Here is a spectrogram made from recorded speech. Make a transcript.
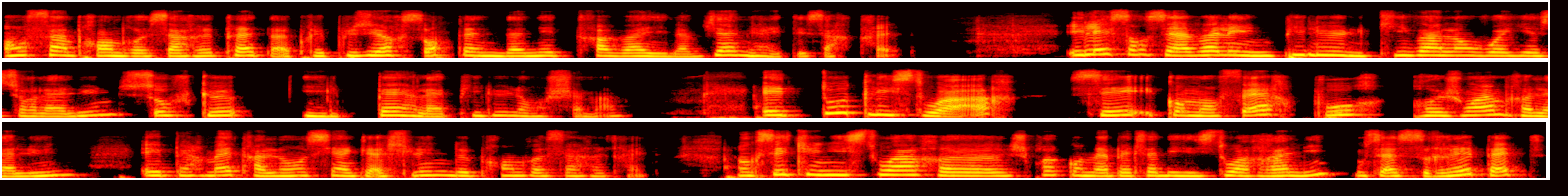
enfin prendre sa retraite après plusieurs centaines d'années de travail. Il a bien mérité sa retraite. Il est censé avaler une pilule qui va l'envoyer sur la Lune, sauf que il perd la pilule en chemin. Et toute l'histoire, c'est comment faire pour rejoindre la Lune et permettre à l'ancien cache-lune de prendre sa retraite. Donc c'est une histoire, euh, je crois qu'on appelle ça des histoires rallye, où ça se répète.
